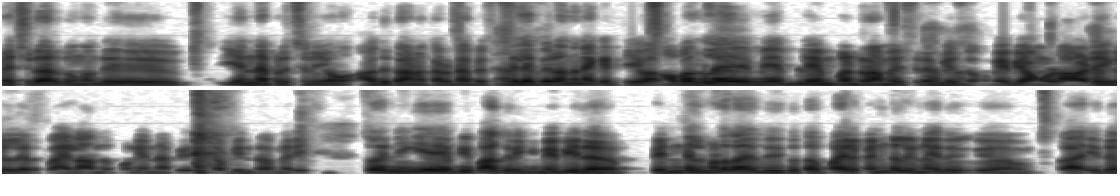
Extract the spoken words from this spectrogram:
மெச்சூர்டாக இருக்கவங்க வந்து என்ன பிரச்சனையோ அதுக்கான கரெக்டாக பேசும் சில. பேர் அந்த நெகட்டிவாக அவங்களையுமே ப்ளேம் பண்ற மாதிரி சில. பேசுவாங்க. மேபி அவங்களோட ஆடைகள் இருக்கலாம் இல்லை அந்த பொண்ணு என்ன பேசுது அப்படின்ற மாதிரி. ஸோ நீங்க எப்படி பாக்குறீங்க? மேபி இதை பெண்கள் மேலதான் இதுக்கு தப்பா இல்லை பெண்கள் இன்னும் இது இதை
